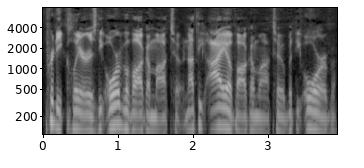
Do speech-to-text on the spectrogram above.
pretty clear: is the orb of Agamotto, not the eye of Agamotto, but the orb.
